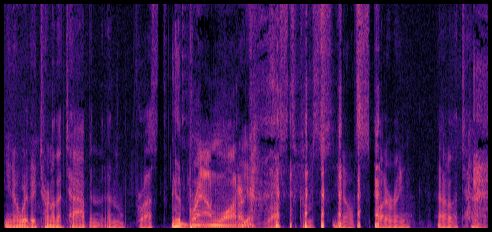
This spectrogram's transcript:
you know, where they turn on the tap and, and rust, The brown water. yeah, rust comes, you know, sputtering out of the tap.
